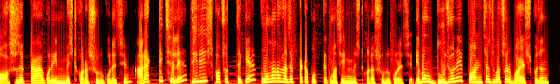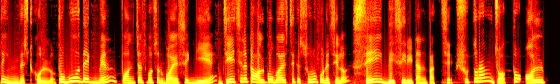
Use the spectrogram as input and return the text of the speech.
দশ হাজার টাকা করে ইনভেস্ট করা শুরু করেছে, আর একটি ছেলে তিরিশ বছর থেকে পনেরো হাজার টাকা প্রত্যেক মাসে ইনভেস্ট করা শুরু করেছে, এবং দুজনেই পঞ্চাশ বছর বয়স পর্যন্ত ইনভেস্ট করল। তবুও দেখবেন পঞ্চাশ বছর বয়সে গিয়ে যে ছেলেটা অল্প বয়স থেকে শুরু করেছিল, সেই বেশি রিটার্ন পাচ্ছে। সুতরাং যত অল্প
